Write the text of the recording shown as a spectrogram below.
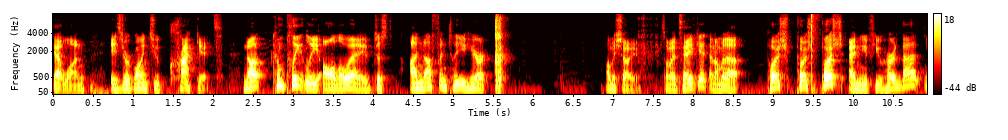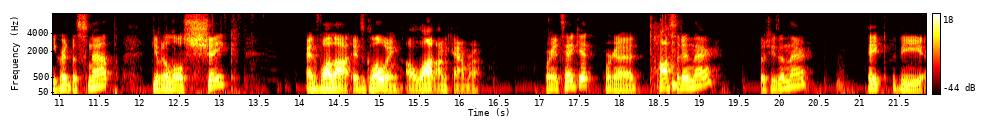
get one, is you're going to crack it. Not completely all the way, just enough until you hear a Let me show you. So I'm going to take it and I'm going to push, push, push. And if you heard that, you heard the snap, give it a little shake, and voila, it's glowing a lot on camera. We're to take it, we're to toss it in there. So she's in there. take the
